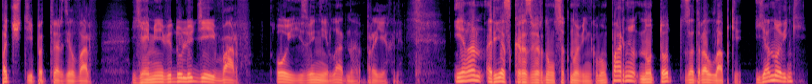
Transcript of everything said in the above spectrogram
«Почти», — подтвердил Варф. «Я имею в виду людей, Варф». «Ой, извини, ладно, проехали». Иоанн резко развернулся к новенькому парню, но тот задрал лапки. «Я новенький».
